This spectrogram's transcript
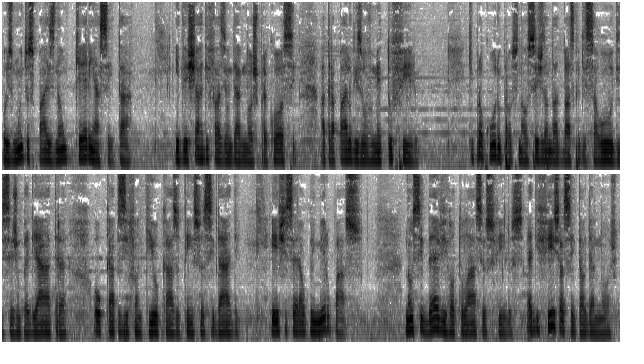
pois muitos pais não querem aceitar e deixar de fazer um diagnóstico precoce atrapalha o desenvolvimento do filho. Que procure um profissional, seja da unidade básica de saúde, seja um pediatra ou CAPS infantil, caso tenha em sua cidade. Este será o primeiro passo. Não se deve rotular seus filhos. É difícil aceitar o diagnóstico,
